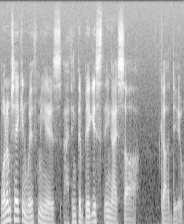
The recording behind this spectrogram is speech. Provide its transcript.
what I'm taking with me is I think the biggest thing I saw God do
